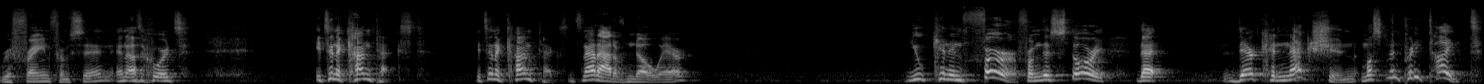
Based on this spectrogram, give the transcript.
refrain from sin. In other words, it's in a context. It's in a context. It's not out of nowhere. You can infer from this story that their connection must have been pretty tight.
